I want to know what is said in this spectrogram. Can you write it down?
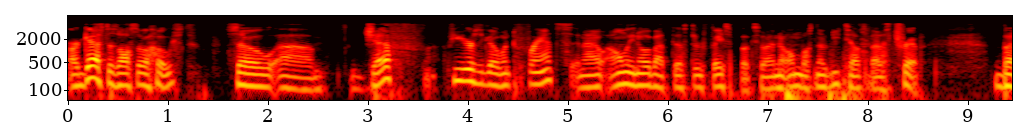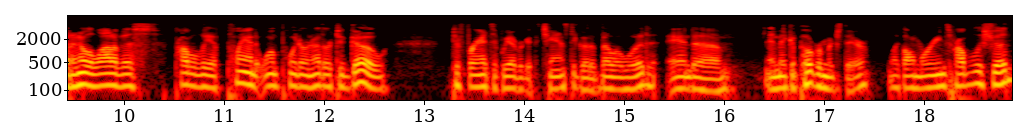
our guest is also a host. So um, Jeff, a few years ago, went to France, and I only know about this through Facebook, so I know almost no details about his trip. But I know a lot of us probably have planned at one point or another to go to France if we ever get the chance to go to Belleau Wood and uh, and make a pilgrimage there, like all Marines probably should.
